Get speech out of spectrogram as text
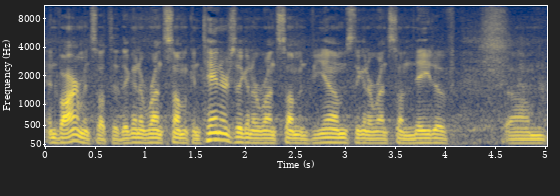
environments out there. They're going to run some in containers, they're going to run some in VMs, they're going to run some native. Um,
